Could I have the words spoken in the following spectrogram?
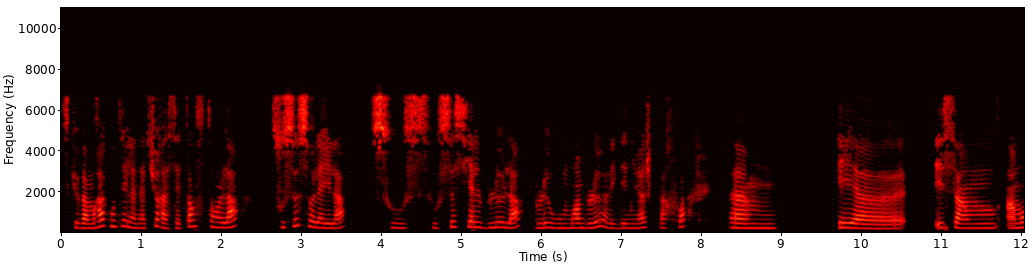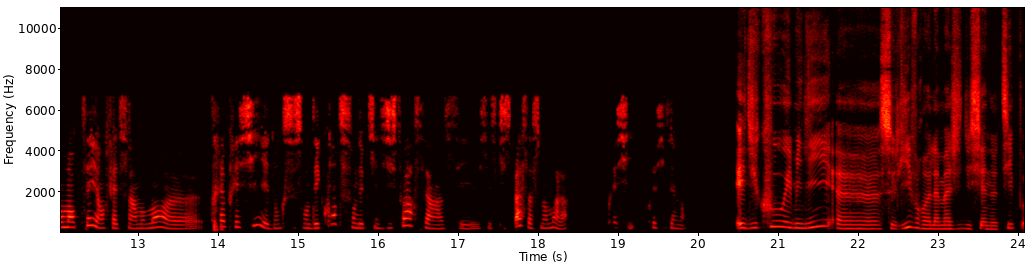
ce que va me raconter la nature à cet instant-là, sous ce soleil-là, sous, sous ce ciel bleu-là, bleu ou moins bleu, avec des nuages parfois, et, et c'est un, un, moment T en fait, c'est un moment très précis et donc ce sont des contes, ce sont des petites histoires, c'est c'est ce qui se passe à ce moment-là, précis, précisément. Et du coup, Émilie, euh, ce livre, La magie du cyanotype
